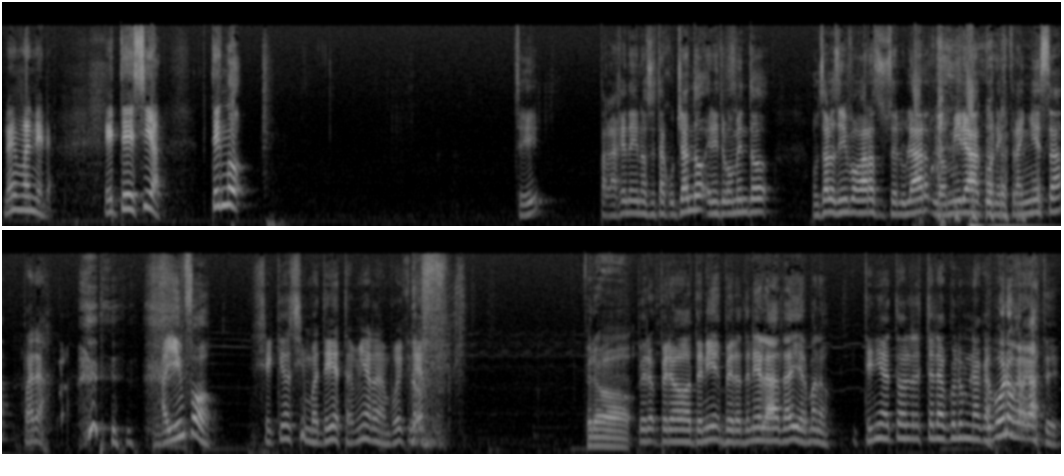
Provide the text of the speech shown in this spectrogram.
No hay manera. Eh, te decía, tengo... ¿Sí? Para la gente que nos está escuchando, en este momento Gonzalo Sinfo agarra su celular, lo mira con extrañeza. Pará, ¿Hay info? se quedó sin batería esta mierda, ¿me puedes creer? Pero. Pero, pero, tenía, pero tenía la data ahí, hermano. Tenía todo el resto de la columna acá. ¿Pero por qué no cargaste?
